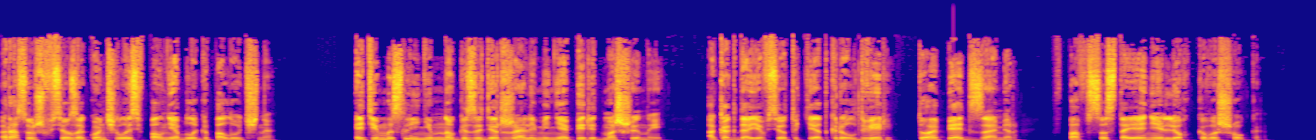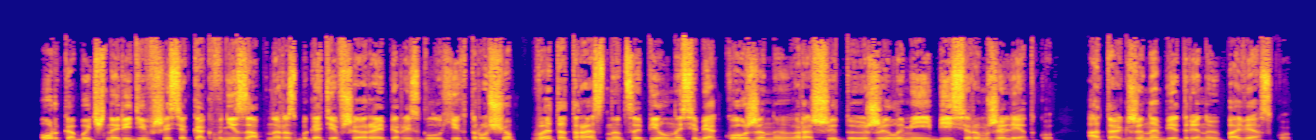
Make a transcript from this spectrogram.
раз уж все закончилось вполне благополучно. Эти мысли немного задержали меня перед машиной, а когда я все-таки открыл дверь, то опять замер, впав в состояние легкого шока. Орк, обычно рядившийся как внезапно разбогатевший рэпер из глухих трущоб, в этот раз нацепил на себя кожаную, расшитую жилами и бисером жилетку, а также набедренную повязку.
